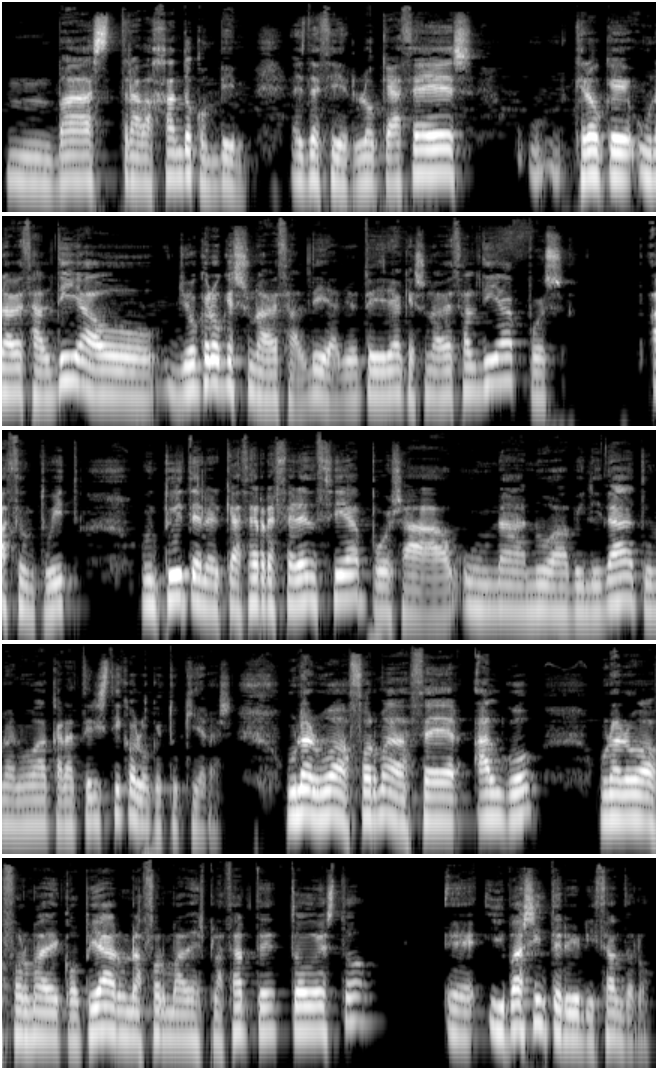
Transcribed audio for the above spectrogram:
mm, vas trabajando con BIM. Es decir, lo que haces creo que una vez al día o yo creo que es una vez al día. Yo te diría que es una vez al día, pues hace un tweet, un tweet en el que hace referencia pues a una nueva habilidad, una nueva característica o lo que tú quieras, una nueva forma de hacer algo, una nueva forma de copiar, una forma de desplazarte, todo esto eh, y vas interiorizándolo.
